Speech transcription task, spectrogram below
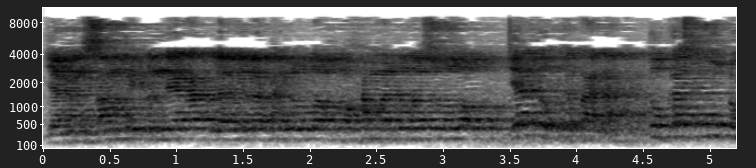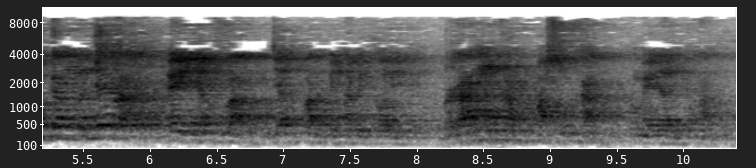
Jangan sampai bendera la ilaha illallah Muhammad Rasulullah jatuh ke tanah. Tugasmu pegang bendera. Eh Ja'far, Ja'far bin Abi Thalib berangkat pasukan ke medan perang.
